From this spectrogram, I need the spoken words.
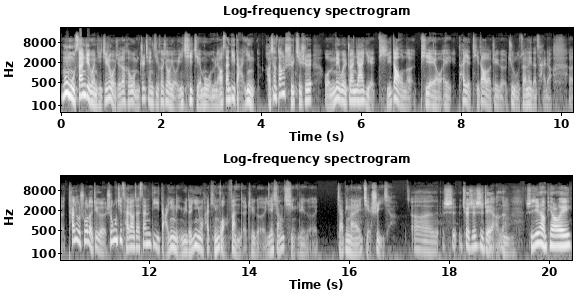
木木三这个问题，其实我觉得和我们之前极客秀有一期节目，我们聊三 D 打印，好像当时其实我们那位专家也提到了 PLA，他也提到了这个聚乳酸类的材料，呃，他就说了这个生物基材料在三 D 打印领域的应用还挺广泛的，这个也想请这个嘉宾来解释一下。呃，是确实是这样的。嗯实际上，PLA，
